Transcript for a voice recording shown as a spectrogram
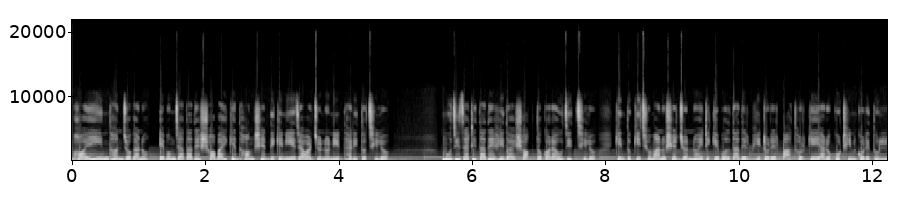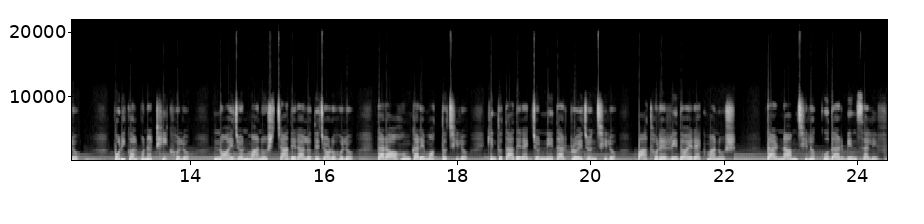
ভয়ে ইন্ধন জোগানো এবং যা তাদের সবাইকে ধ্বংসের দিকে নিয়ে যাওয়ার জন্য নির্ধারিত ছিল। মুজিজাটি তাদের হৃদয় শক্ত করা উচিত ছিল, কিন্তু কিছু মানুষের জন্য এটি কেবল তাদের ভিতরের পাথরকেই আরও কঠিন করে তুলল। পরিকল্পনা ঠিক হলো নয়জন মানুষ চাঁদের আলোতে জড়ো হলো, তারা অহংকারে মত্ত ছিল, কিন্তু তাদের একজন নেতার প্রয়োজন ছিল, পাথরের হৃদয়ের এক মানুষ। তার নাম ছিল কুদার বিন সালিফ।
